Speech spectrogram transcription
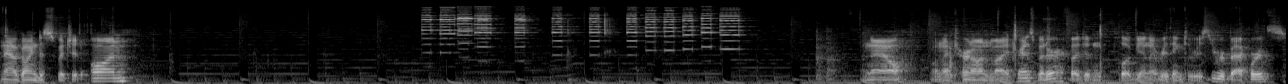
Now going to switch it on. Now, when I turn on my transmitter, if I didn't plug in everything to the receiver backwards,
